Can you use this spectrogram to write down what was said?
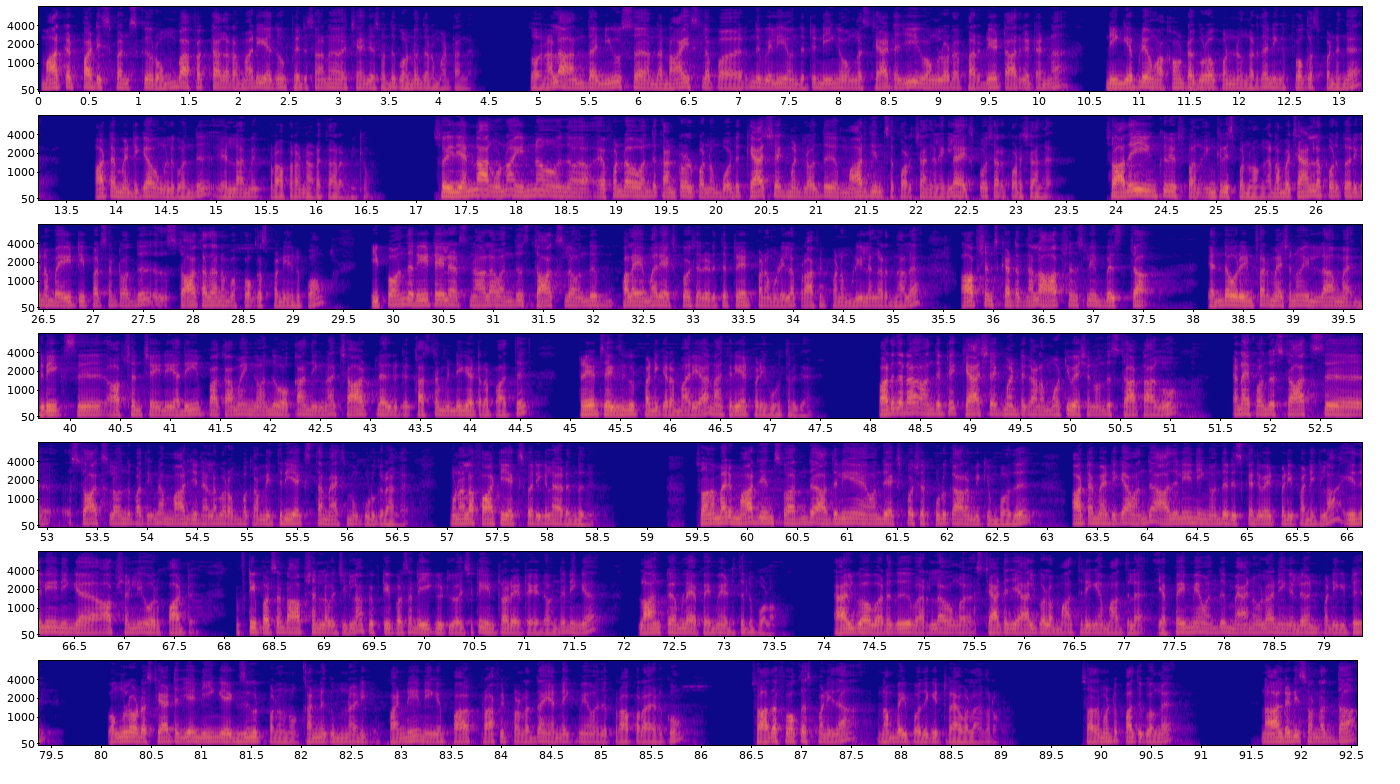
மார்க்கெட் பார்ட்டிசிபெண்ட்ஸ்க்கு ரொம்ப அஃபெக்ட் ஆகிற மாதிரி எதுவும் பெருசான சேஞ்சஸ் வந்து கொண்டு வந்துட மாட்டாங்க. ஸோ அதனால் அந்த நியூஸை அந்த நாய்ஸில் இப்போ இருந்து வெளியே வந்துட்டு நீங்கள் உங்கள் ஸ்ட்ராட்டஜி உங்களோட பர் டே டார்கெட் என்ன நீங்கள் எப்படி உங்கள் அக்கௌண்ட்டை க்ரோ பண்ணுங்கிறத நீங்கள் ஃபோக்கஸ் பண்ணுங்கள் ஆட்டோமேட்டிக்காக உங்களுக்கு வந்து எல்லாமே ப்ராப்பராக நடக்க ஆரம்பிக்கும். ஸோ இது என்ன ஆகும்னா இன்னும் இந்த எஃப்என்டோ வந்து கண்ட்ரோல் பண்ணும்போது கேஷ் செக்மெண்ட்டில் வந்து மார்ஜின்ஸை குறைச்சாங்க இல்லைங்களா? எக்ஸ்போஷரை குறைச்சாங்க. ஸோ அதையும் இன்க்ரீஸ் பண்ண இன்க்ரீஸ் பண்ணுவாங்க. நம்ம சேனலை பொறுத்த வரைக்கும் நம்ம எயிட்டி பர்சன்ட் வந்து ஸ்டாக்கை தான் நம்ம ஃபோக்கஸ் பண்ணியிருப்போம். இப்போ வந்து ரீட்டைலர்ஸ்னால வந்து ஸ்டாக்ஸில் வந்து பழைய மாதிரி எக்ஸ்போஷர் எடுத்து ட்ரேட் பண்ண முடியல ப்ராஃபிட் பண்ண முடியலங்கிறதுனால ஆப்ஷன்ஸ் கேட்டதுனால ஆப்ஷன்ஸ்லேயும் பெஸ்ட்டாக எந்த ஒரு இன்ஃபர்மேஷனும் இல்லாமல் க்ரீக்ஸு ஆப்ஷன் செயின் எதையும் பார்க்காம இங்கே வந்து உக்காந்திங்கன்னா சார்ட்டில் இருக்க கஸ்டம் இண்டிகேட்டரை பார்த்து ட்ரேட்ஸ் எக்ஸிக்யூட் பண்ணிக்கிற மாதிரியாக நான் க்ரியேட் பண்ணி கொடுத்துருக்கேன். ஃபர்தராக வந்துட்டு கேஷ் செக்மெண்ட்டுக்கான மோட்டிவேஷன் வந்து ஸ்டார்ட் ஆகும். ஏன்னா இப்போ வந்து ஸ்டாக்ஸு ஸ்டாக்ஸில் வந்து பார்த்திங்கன்னா மார்ஜின் எல்லாமே ரொம்ப கம்மி. த்ரீ எக்ஸ் தான் மேக்ஸிமம் கொடுக்குறாங்க. முன்னெல்லாம் ஃபார்ட்டி எக்ஸ் வரைக்கும்லாம் இருந்தது. ஸோ அந்த மாதிரி மார்ஜின்ஸ் வந்து அதுலேயும் வந்து எக்ஸ்போஷர் கொடுக்க ஆரம்பிக்கும் போது ஆட்டோமேட்டிக்காக வந்து அதுலேயும் நீங்கள் வந்து ரிஸ்க்கை டிவைட் பண்ணி பண்ணிக்கலாம். இதுலேயும் நீங்கள் ஆப்ஷன்லேயும் ஒரு பார்ட் ஃபிஃப்டி பர்சன்ட் ஆப்ஷனில் வச்சுக்கலாம். ஃபிஃப்டி பர்சன்ட் ஈக்விட்டியில் வச்சுட்டு இன்ட்ராடே ட்ரேடை வந்து நீங்கள் லாங் டேர்மில் எப்போயுமே எடுத்துகிட்டு போகலாம். ஆல்கோ வருது வரல உங்கள் ஸ்ட்ராட்டஜி ஆல்கோவில் மாற்றுறீங்க மாற்றல எப்போயுமே வந்து மேனுவலாக நீங்கள் லேர்ன் பண்ணிக்கிட்டு உங்களோட ஸ்ட்ராட்டஜியை நீங்கள் எக்ஸிக்யூட் பண்ணணும். கண்ணுக்கு முன்னாடி பண்ணி நீங்கள் பா ப்ராஃபிட் பண்ணுறது தான் என்றைக்குமே வந்து ப்ராப்பராக இருக்கும். ஸோ அதை ஃபோக்கஸ் பண்ணி தான் நம்ம இப்போதைக்கு ட்ராவல் ஆகிறோம். ஸோ அதை மட்டும் பார்த்துக்கோங்க. நான் ஆல்ரெடி சொன்னது தான்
